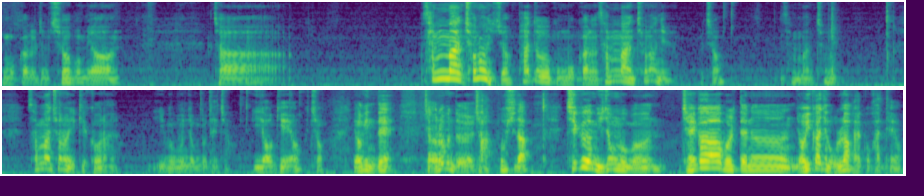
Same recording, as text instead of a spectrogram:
공모가를 좀 치워 보면 자 3만 천 원이죠. 파도 공모가는 3만 천 원이에요. 그렇죠? 3만 천 원. 3만 천 원 이렇게 그어놔요. 이 부분 정도 되죠. 이 여기에요. 그쵸? 여기인데, 자, 여러분들, 자, 봅시다. 지금 이 종목은 제가 볼 때는 여기까지는 올라갈 것 같아요.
